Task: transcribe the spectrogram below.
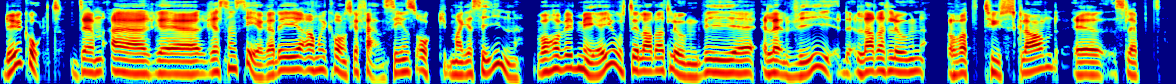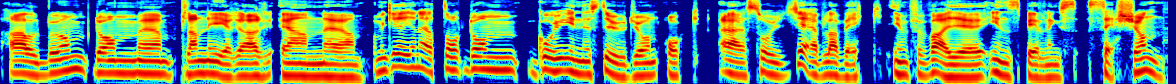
Det är ju coolt. Den är eh, recenserad i amerikanska fanzines och magasin. Vad har vi mer gjort i Laddat Lugn? Vi, eh, eller vi, Laddat Lugn har varit i Tyskland, eh, släppt album. De eh, planerar en... Eh, men grejen är att de, de går ju in i studion och är så jävla väck inför varje inspelningssession.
